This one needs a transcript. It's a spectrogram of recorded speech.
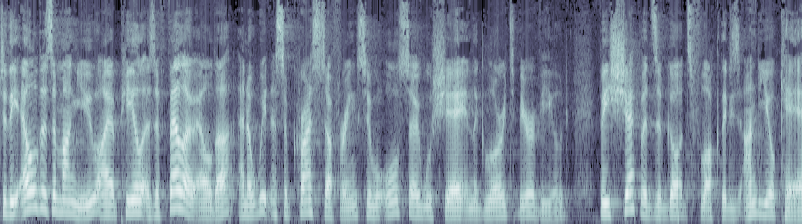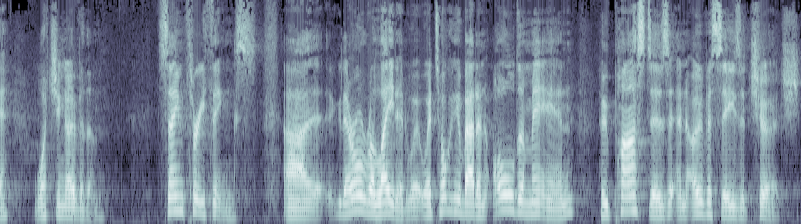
To the elders among you, I appeal as a fellow elder and a witness of Christ's sufferings, who also will share in the glory to be revealed. Be shepherds of God's flock that is under your care, watching over them. Same three things. Uh, they're all related. We're, we're talking about an older man who pastors and oversees a church.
